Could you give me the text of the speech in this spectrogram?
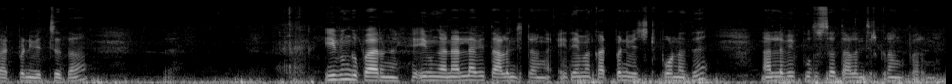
கட் பண்ணி வச்சது தான். இவங்க பாருங்கள் இவங்க நல்லாவே தளைஞ்சிட்டாங்க இதே மாதிரி கட் பண்ணி வச்சுட்டு போனது நல்லாவே புதுசாக தளைஞ்சிருக்கிறாங்க பாருங்கள்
